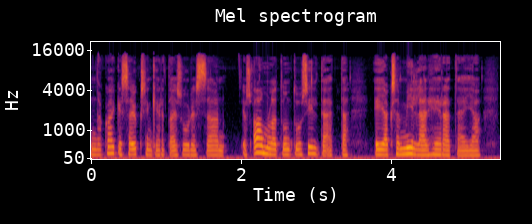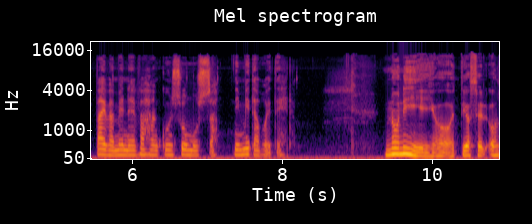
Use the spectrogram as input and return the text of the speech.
No kaikessa yksinkertaisuudessaan, jos aamulla tuntuu siltä, että ei jaksa millään herätä ja päivä menee vähän kuin sumussa, niin mitä voi tehdä? No niin, joo, että jos se on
